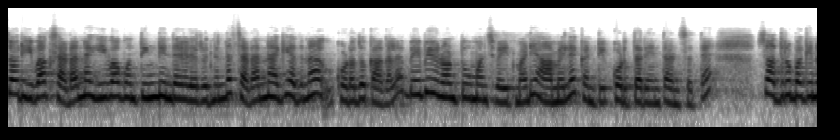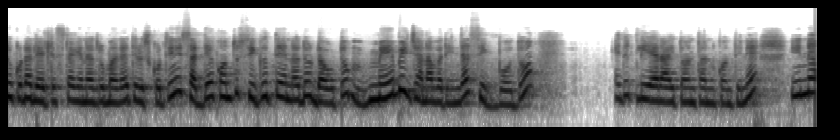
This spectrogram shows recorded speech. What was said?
ಸೊ ಅವ್ರು ಇವಾಗ ಸಡನ್ನಾಗಿ ಇವಾಗ ಒಂದು ತಿಂಗಳಿಂದ ಹೇಳಿರೋದ್ರಿಂದ ಸಡನ್ನಾಗಿ ಅದನ್ನು ಕೊಡೋದಕ್ಕಾಗಲ್ಲ. ಮೇ ಬಿ ಇನ್ನೊಂದು ಟೂ ಮಂತ್ಸ್ ವೆಯ್ಟ್ ಮಾಡಿ ಆಮೇಲೆ ಕಂಟಿ ಕೊಡ್ತಾರೆ ಅಂತ ಅನಿಸುತ್ತೆ. ಸೊ ಅದ್ರ ಬಗ್ಗೆನೂ ಕೂಡ ಲೇಟೆಸ್ಟಾಗಿ ಏನಾದರೂ ಬಂದರೆ ತಿಳಿಸ್ಕೊಡ್ತೀನಿ. ಸದ್ಯಕ್ಕಂತೂ ಸಿಗುತ್ತೆ ಅನ್ನೋದು ಡೌಟು ಮೇ ಬಿ ಜನವರಿಯಿಂದ ಸಿಗ್ಬೋದು. ಇದು ಕ್ಲಿಯರ್ ಆಯಿತು ಅಂತ ಅನ್ಕೊತೀನಿ. ಇನ್ನು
